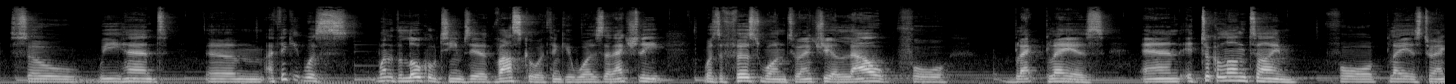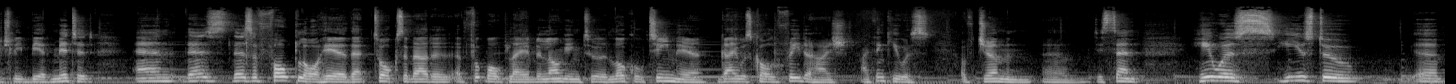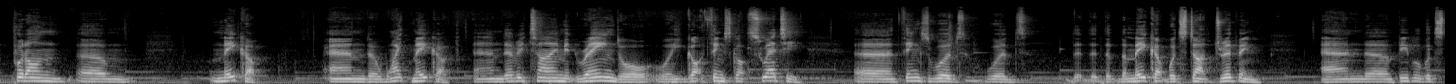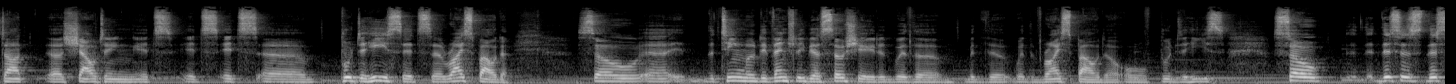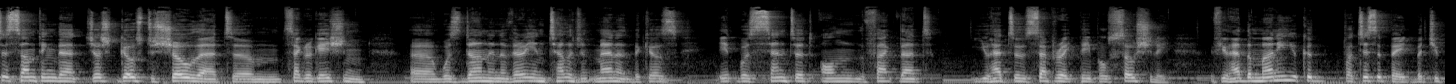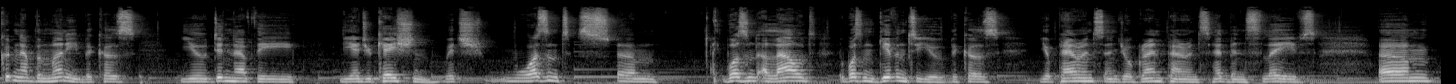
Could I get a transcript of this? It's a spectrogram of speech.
So we had, um, I think it was one of the local teams here, Vasco, I think it was, that actually was the first one to actually allow for black players. And it took a long time for players to actually be admitted and there's there's a folklore here that talks about a, a, football player belonging to a local team here. Guy was called Friedenreich. I think he was of German um, descent. He was he used to uh, put on um, makeup and uh, white makeup, and every time it rained or, or he got things got sweaty, uh, things would would the, the, the makeup would start dripping and uh, people would start uh, shouting, "It's it's it's uh, it's uh, rice powder." So uh, the team would eventually be associated with the with the with the rice powder or pó de arroz. So this is this is something that just goes to show that um, segregation uh, was done in a very intelligent manner because it was centered on the fact that you had to separate people socially if you had the money, you could participate, but you couldn't have the money because you didn't have the the education, which wasn't um, it wasn't allowed, it wasn't given to you because your parents and your grandparents had been slaves. Um,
